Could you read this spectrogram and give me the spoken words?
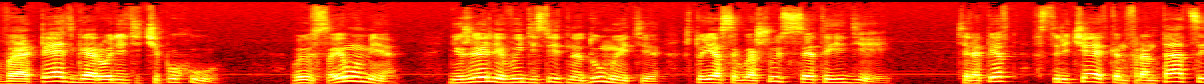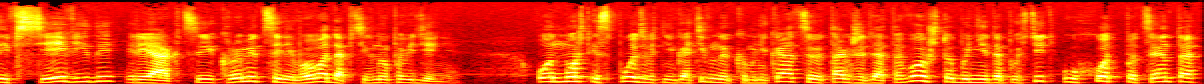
Вы опять городите чепуху. Вы в своем уме? Неужели вы действительно думаете, что я соглашусь с этой идеей? Терапевт встречает конфронтации все виды реакции, кроме целевого адаптивного поведения. Он может использовать негативную коммуникацию также для того, чтобы не допустить уход пациента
